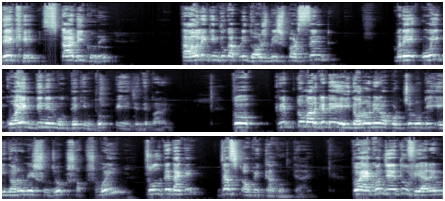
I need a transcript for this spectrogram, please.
দেখে স্টাডি করে, তাহলে কিন্তু আপনি দশ বিশ পার্সেন্ট মানে ওই কয়েক দিনের মধ্যে কিন্তু পেয়ে যেতে পারেন। তো ক্রিপ্টো মার্কেটে এই ধরনের অপরচুনিটি এই ধরনের সুযোগ সবসময় চলতে থাকে জাস্ট অপেক্ষা করতে হয়। তো এখন যেহেতু ফিয়ার অ্যান্ড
